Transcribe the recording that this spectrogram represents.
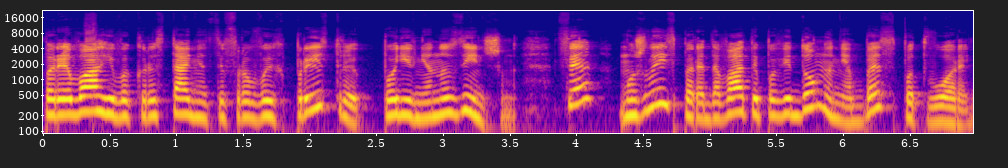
Переваги використання цифрових пристроїв порівняно з іншими це можливість передавати повідомлення без спотворень,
